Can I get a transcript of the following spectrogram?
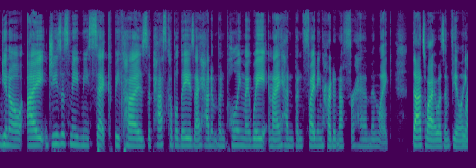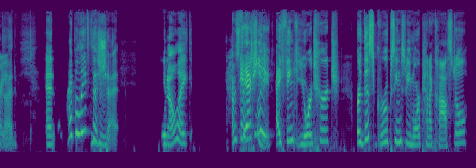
you know, I Jesus made me sick because the past couple days I hadn't been pulling my weight and I hadn't been fighting hard enough for him and like that's why I wasn't feeling right. good. And I believe this mm-hmm. shit. You know, like I was actually I think your church or this group seems to be more Pentecostal.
